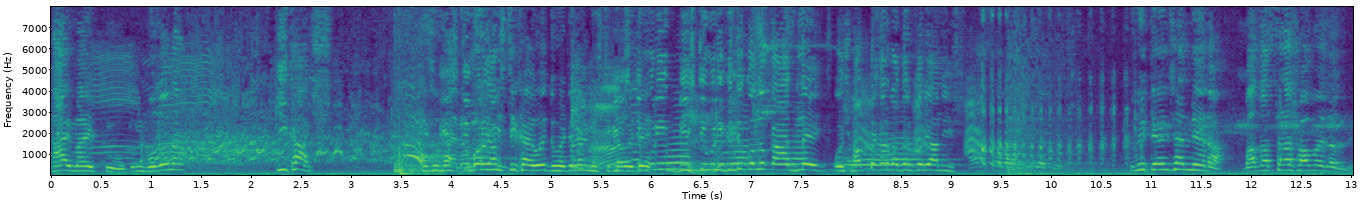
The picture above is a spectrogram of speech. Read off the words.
খাই মা একটু। তুমি বোঝো না। কি খাস? কিছু খাই না। মিষ্টি ওই মুড়ি- মিষ্টি খাই ওই হোটেলের মিষ্টি খাই ওই যে মুড়ি মুড়ি কিন্তু কোনো কাজ নেই। ওই সব টাকার বাজার করে আনিস। তুমি টেনশন নিয়ে না। বাজার ছাড়া সব হয়ে যাবে।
